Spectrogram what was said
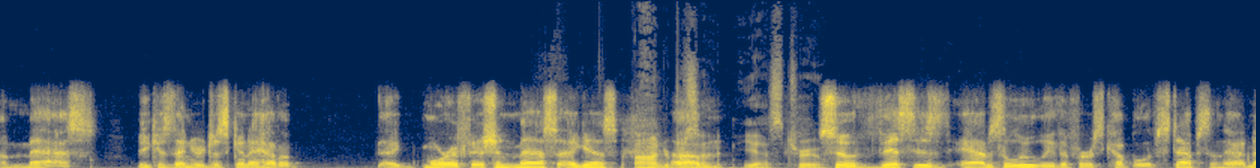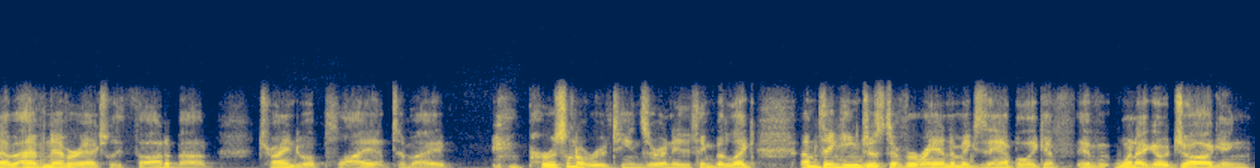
a mess because then you're just going to have a, a, more efficient mess i guess 100% um, yes true so this is absolutely the first couple of steps in that and i've never actually thought about trying to apply it to my personal routines or anything, but like I'm thinking just of a random example. Like if, if when I go jogging,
